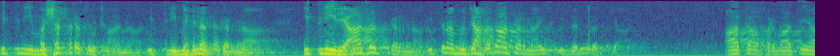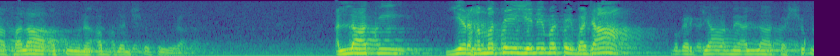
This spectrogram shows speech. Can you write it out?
اتنی مشقت اٹھانا، اتنی محنت کرنا، اتنی ریاضت کرنا، اتنا مجاہدہ کرنا، اس کی ضرورت کیا؟ آقا فرماتے ہیں فلا اکون ابدن شکورا؟ اللہ کی یہ رحمتیں، یہ نعمتیں بجا، مگر کیا میں اللہ کا شکر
